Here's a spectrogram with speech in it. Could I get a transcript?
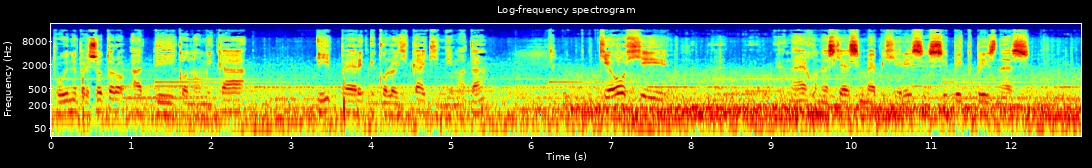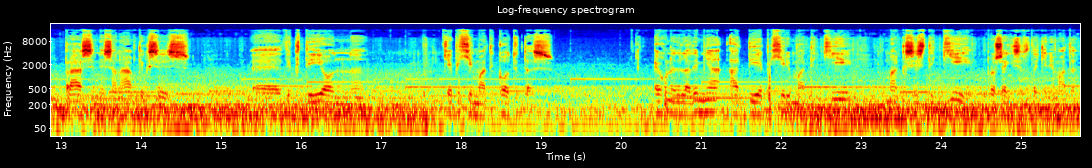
που είναι περισσότερο αντιοικονομικά υπερ-οικολογικά κινήματα και όχι να έχουν σχέση με επιχειρήσεις ή big business πράσινης ανάπτυξης ε, δικτύων και επιχειρηματικότητας. Έχουν δηλαδή μια αντιεπιχειρηματική μαξιστική προσέγγιση αυτά τα κινήματα.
